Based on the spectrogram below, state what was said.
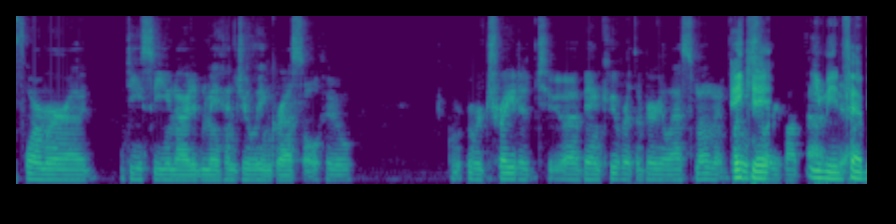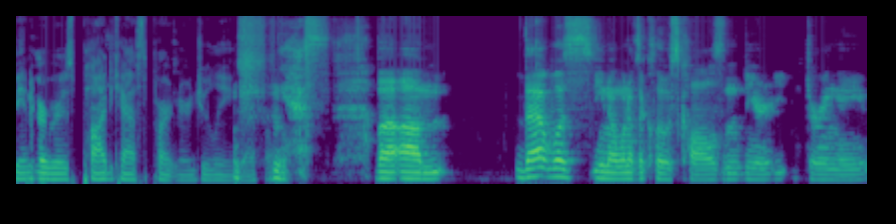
former uh, DC United man Julian Gressel, who were traded to uh, Vancouver at the very last moment. AK, you mean yeah. Fabian Herbers' podcast partner, Julian Gressel? yes, but um, that was you know one of the close calls and during a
